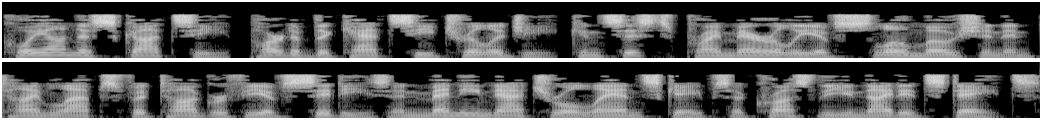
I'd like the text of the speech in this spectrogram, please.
Koyaanisqatsi part of the Qatsi trilogy consists primarily of slow-motion and time-lapse photography of cities and many natural landscapes across the United States.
